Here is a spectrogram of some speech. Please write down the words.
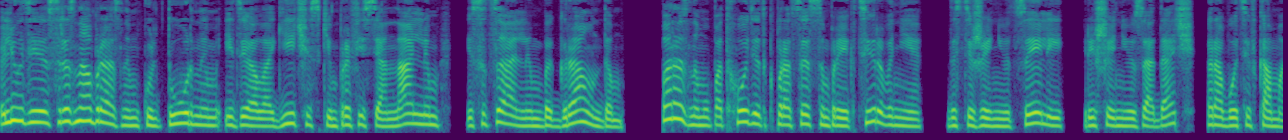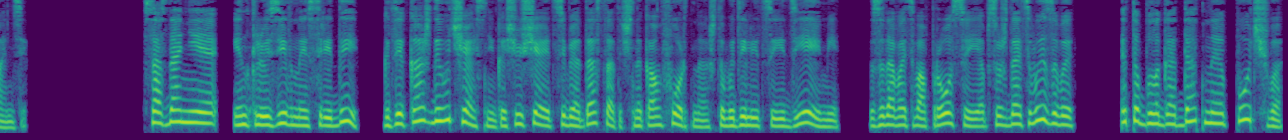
Люди с разнообразным культурным, идеологическим, профессиональным и социальным бэкграундом по-разному подходят к процессам проектирования, достижению целей, решению задач, работе в команде. Создание инклюзивной среды, где каждый участник ощущает себя достаточно комфортно, чтобы делиться идеями, задавать вопросы и обсуждать вызовы, это благодатная почва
